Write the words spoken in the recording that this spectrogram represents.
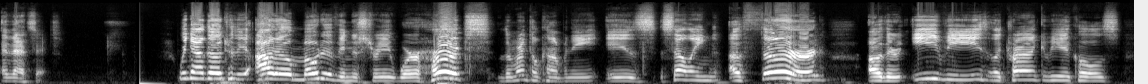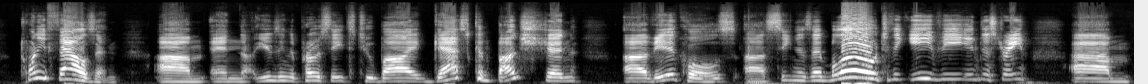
and that's it. We now go to the automotive industry where Hertz, the rental company, is selling a third of their EVs, electronic vehicles, 20,000, um, and using the proceeds to buy gas combustion uh, vehicles, uh, seen as a blow to the EV industry, um,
